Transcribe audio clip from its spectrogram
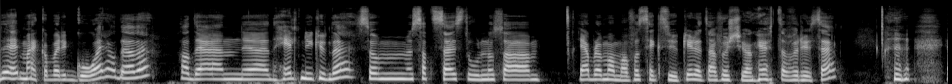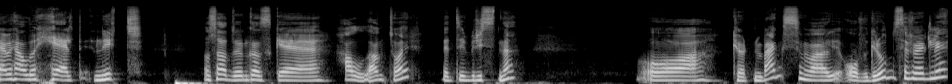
det merka bare i går, hadde jeg det. Hadde jeg en, en helt ny kunde som satte seg i stolen og sa Jeg ble mamma for seks uker, dette er første gang jeg er utafor huset. jeg vil ha noe helt nytt. Og så hadde hun ganske halvlangt hår ned til brystene. Og curtain bangs, som var overgrodd, selvfølgelig.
